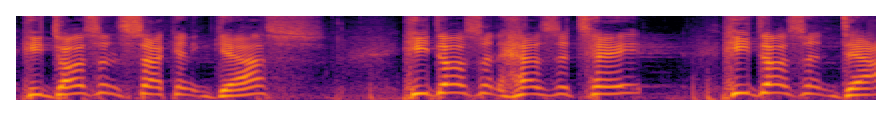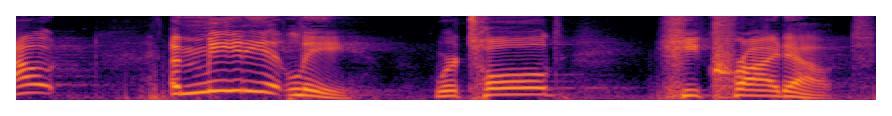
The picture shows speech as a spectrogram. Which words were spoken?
he doesn't second guess, he doesn't hesitate, he doesn't doubt. Immediately, we're told he cried out.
